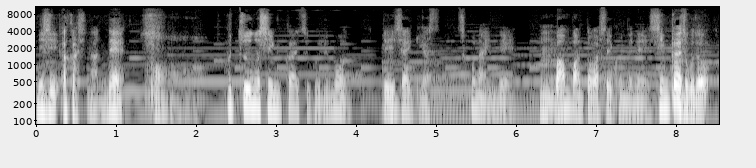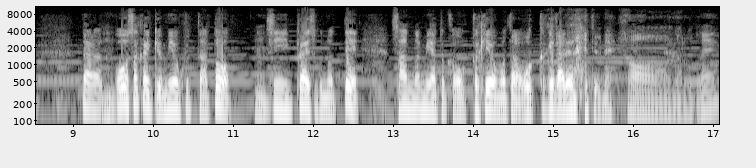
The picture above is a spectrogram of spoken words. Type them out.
西明石なんで、はあはあは普通の新快速よりも停車駅が少ないんで、あうんバンバン飛ばしていくんでね、新快速で、だからうん大阪駅を見送った後、うん新快速乗って、三宮とか追っかけよう思ったら追っかけられないというね。ああ、なるほどね。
